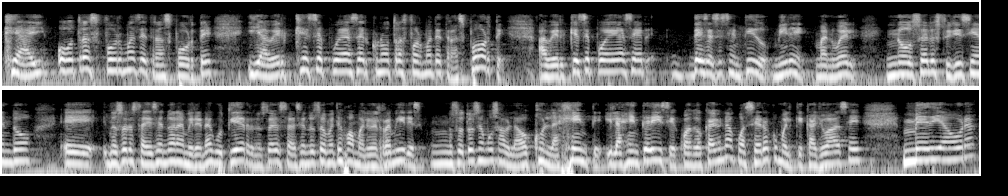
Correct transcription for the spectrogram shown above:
que hay otras formas de transporte y a ver qué se puede hacer con otras formas de transporte, a ver qué se puede hacer desde ese sentido. Mire, Manuel, no se lo estoy diciendo, eh, no se lo está diciendo Ana Milena Gutiérrez, no se lo está diciendo solamente Juan Manuel Ramírez. Nosotros hemos hablado con la gente y la gente dice, cuando cae un aguacero como el que cayó hace media hora,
